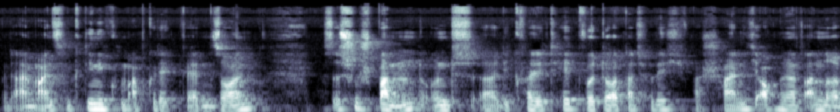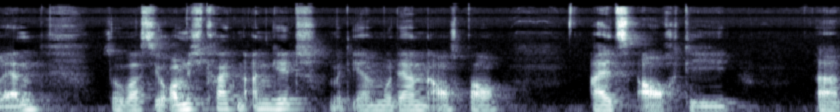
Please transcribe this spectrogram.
mit einem einzigen Klinikum abgedeckt werden sollen. Das ist schon spannend und äh, die Qualität wird dort natürlich wahrscheinlich auch eine ganz andere werden, so was die Räumlichkeiten angeht mit ihrem modernen Ausbau, als auch die äh,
